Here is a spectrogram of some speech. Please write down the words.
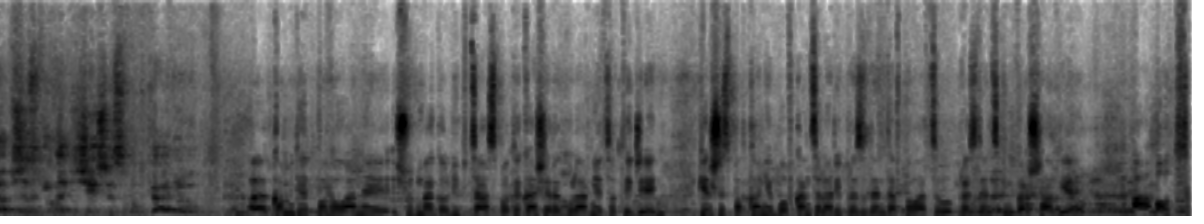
Witam wszystkich na dzisiejszym spotkaniu. E, Komitet powołany 7 lipca spotyka się regularnie co tydzień. Pierwsze spotkanie było w Kancelarii Prezydenta w Pałacu Prezydenckim w Warszawie, a od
